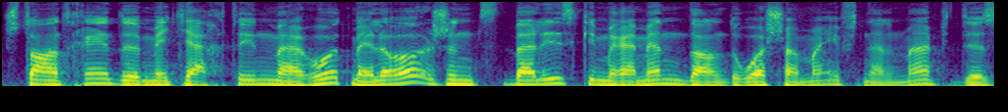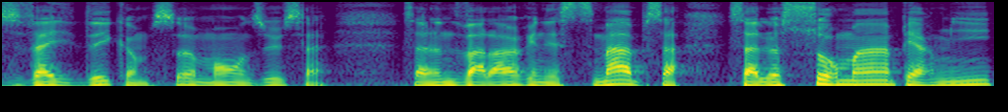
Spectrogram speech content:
je suis en train de m'écarter de ma route, mais là, j'ai une petite balise qui me ramène dans le droit chemin, finalement, puis de se valider comme ça, mon Dieu, ça, ça a une valeur inestimable. Ça, ça l'a sûrement permis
